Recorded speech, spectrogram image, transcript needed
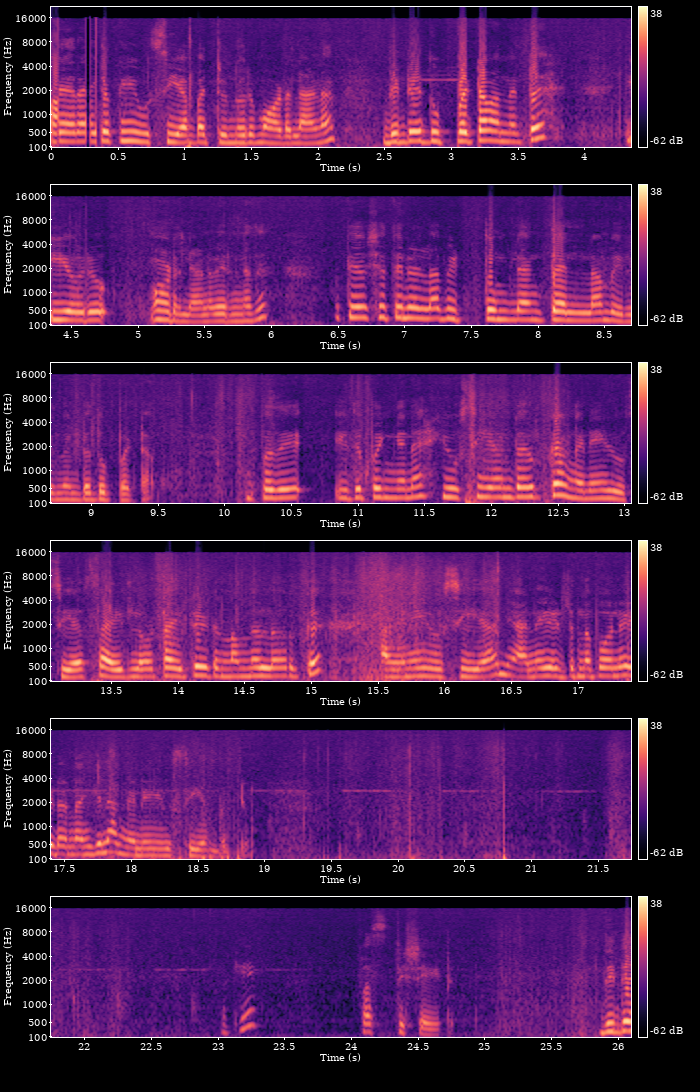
പയറായിട്ടൊക്കെ യൂസ് ചെയ്യാൻ പറ്റുന്ന ഒരു മോഡലാണ്. ഇതിന്റെ ദുപ്പട്ട വന്നിട്ട് ഈ ഒരു മോഡലാണ് വരുന്നത്. അത്യാവശ്യത്തിനുള്ള വിട്ടും ലെങ്ത്തും എല്ലാം വരുന്നുണ്ട് ദുപ്പട്ട. അപ്പോൾ ഇത് ഇതിപ്പോൾ ഇങ്ങനെ യൂസ് ചെയ്യേണ്ടവർക്ക് അങ്ങനെ യൂസ് ചെയ്യുക സൈഡിലോട്ടായിട്ട് ഇടണം എന്നുള്ളവർക്ക് അങ്ങനെ യൂസ് ചെയ്യുക ഞാൻ ഇടുന്ന പോലെ ഇടണമെങ്കിൽ അങ്ങനെ യൂസ് ചെയ്യാൻ പറ്റും. ഓക്കെ. ഫസ്റ്റ് ഷെയ്ഡ് ഇതിന്റെ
